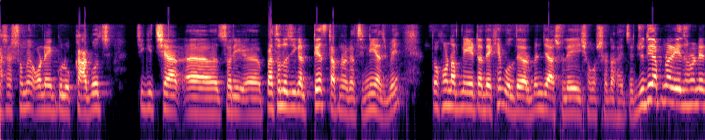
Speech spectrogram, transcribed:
আসার সময় অনেকগুলো কাগজ চিকিৎসার সরি প্যাথোলজিক্যাল টেস্ট আপনার কাছে নিয়ে আসবে। তখন আপনি এটা দেখে বলতে পারবেন যে আসলে এই সমস্যাটা হয়েছে। যদি আপনার এই ধরনের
